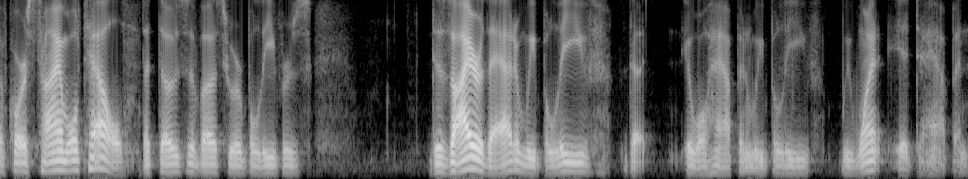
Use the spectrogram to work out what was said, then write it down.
Of course, time will tell, but those of us who are believers desire that and we believe that it will happen. We believe we want it to happen.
